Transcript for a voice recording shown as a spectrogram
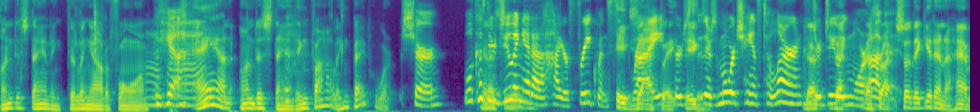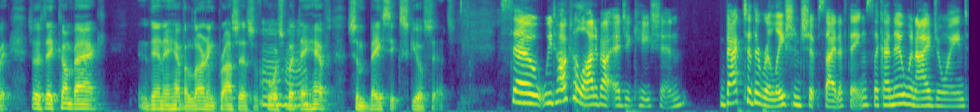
understanding filling out a form, Mm-hmm. yeah, and understanding filing paperwork. sure. Well, because they're doing it. it at a higher frequency, Exactly. right? Just, Ex- there's more chance to learn because you're doing that- more that's of right. it. So they get in a habit. So if they come back, then they have a learning process, of course, but Mm-hmm. they have some basic skill sets. So we talked a lot about education. Back to the relationship side of things. Like I know when I joined,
